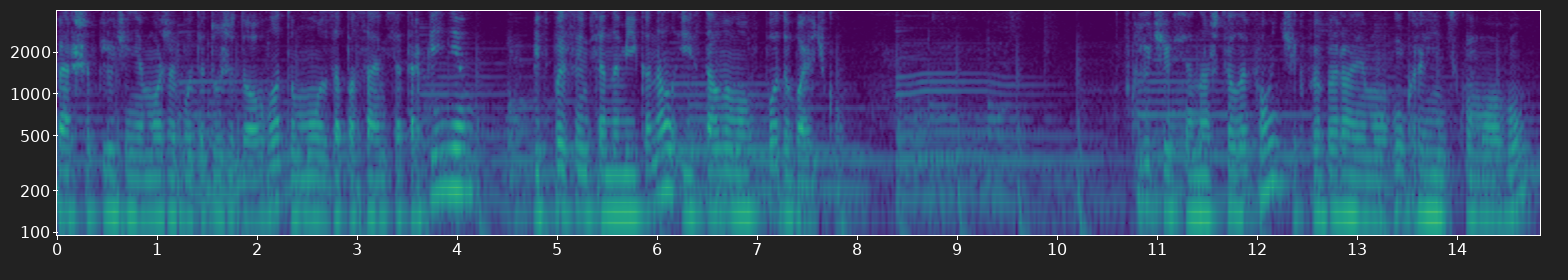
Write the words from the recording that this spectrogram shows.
Перше включення може бути дуже довго, тому запасаємося терпінням, підписуємося на мій канал і ставимо вподобайку. Включився наш телефончик, вибираємо українську мову.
